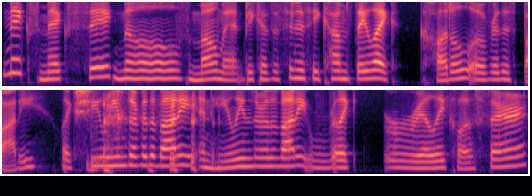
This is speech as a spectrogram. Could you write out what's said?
Nick's mix signals moment because as soon as he comes, they like cuddle over this body. Like she leans over the body and he leans over the body, like really close to her.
